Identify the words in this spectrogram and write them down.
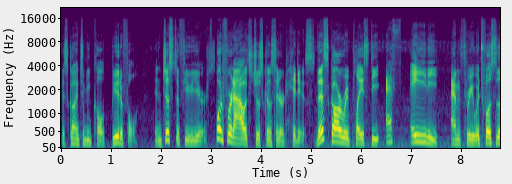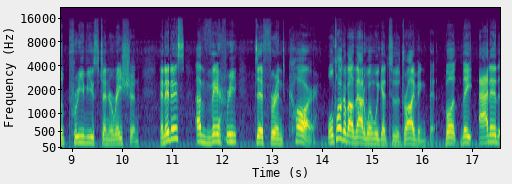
is going to be called beautiful in just a few years. But for now, it's just considered hideous. This car replaced the F80 M3, which was the previous generation, and it is a very different car. We'll talk about that when we get to the driving bit, but they added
